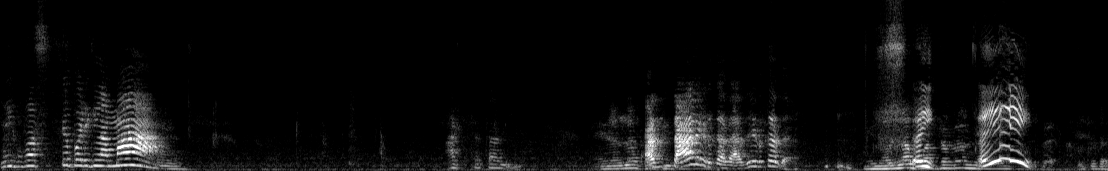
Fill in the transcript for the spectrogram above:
இன்னைக்கு ஃபர்ஸ்ட் படிக்கலாமா. அடுத்த தாலி அது தாலி எடுக்காத அது எடுக்காத. விட்டுடு.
